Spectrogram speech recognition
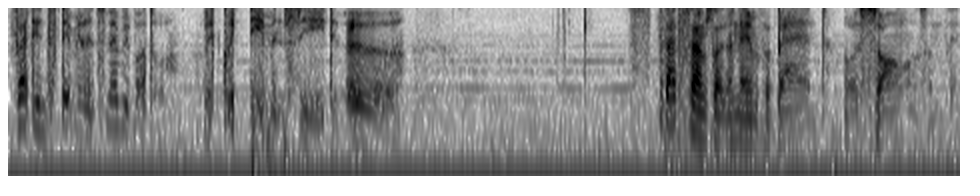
13 stimulants in every bottle. Liquid demon seed. Ugh. that sounds like the name of a band or a song or something.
